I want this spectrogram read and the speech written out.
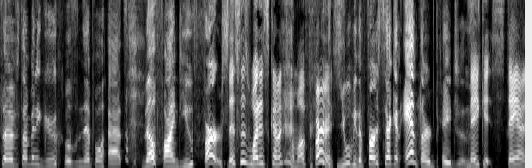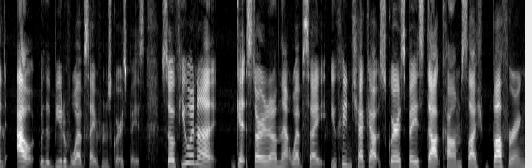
So, if somebody Googles nipple hats, they'll find you first. This is what is going to come up first. you will be the first, second, and third pages. make it stand out with a beautiful website from Squarespace. So if you want to get started on that website, you can check out squarespace.com slash buffering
